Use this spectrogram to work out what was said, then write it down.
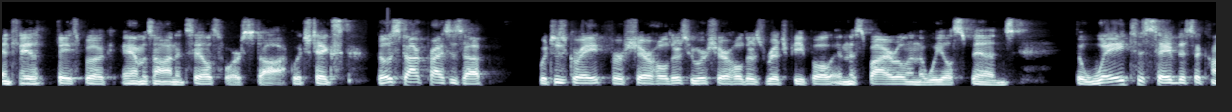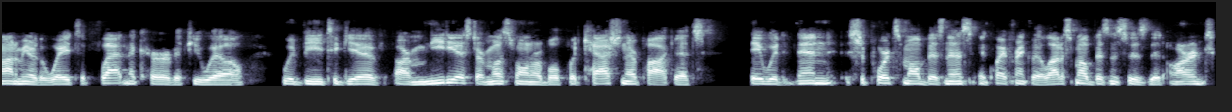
in fa- Facebook, Amazon, and Salesforce stock, which takes those stock prices up, which is great for shareholders who are shareholders, rich people, and the spiral and the wheel spins. The way to save this economy or the way to flatten the curve, if you will, would be to give our neediest, our most vulnerable, put cash in their pockets. They would then support small business. And quite frankly, a lot of small businesses that aren't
